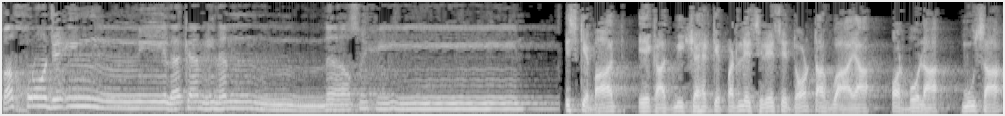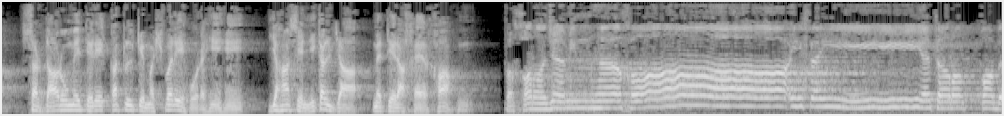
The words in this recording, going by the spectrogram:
فاخرج انی لك من الناس اس کے بعد ایک آدمی شہر کے پرلے سرے سے دوڑتا ہوا آیا اور بولا، موسا، سرداروں میں تیرے قتل کے مشورے ہو رہے ہیں، یہاں سے نکل جا، میں تیرا خیر خواہ ہوں۔ فخرج منها خائفا يترقب.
